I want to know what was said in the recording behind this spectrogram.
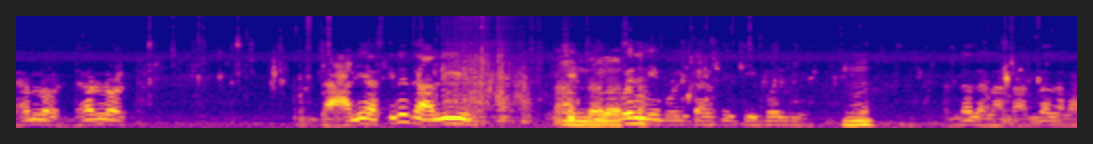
धरलोट धरलोट झाली असती ना झाली. झालं असतं. टेबलनी बैठा असते टेबलनी हम्म. अंदाज आला आता अंदाज आला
